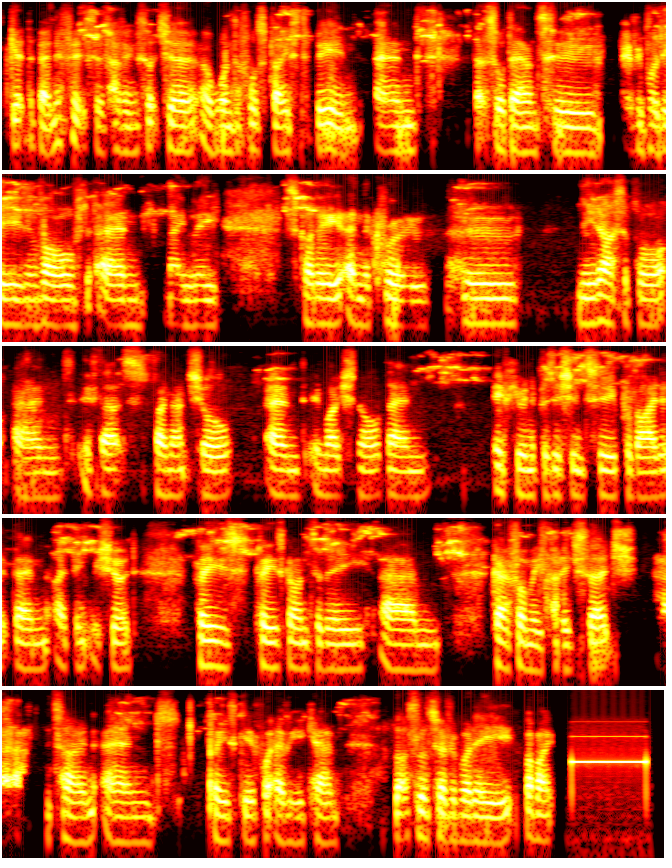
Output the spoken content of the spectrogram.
get the benefits of having such a, a wonderful space to be in. And that's all down to everybody involved and mainly Scotty and the crew who need our support. And if that's financial and emotional, then if you're in a position to provide it, then I think we should. Please, please go onto the um, GoFundMe page, search uh, the tone and please give whatever you can. Lots of love to everybody. Bye bye.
